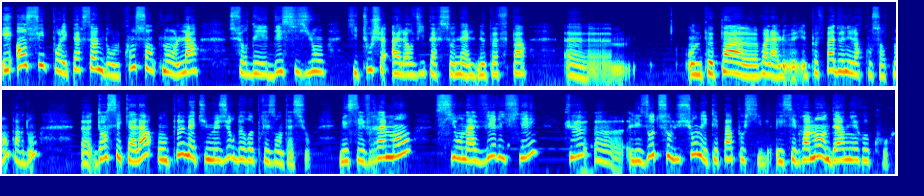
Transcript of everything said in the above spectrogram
Et ensuite, pour les personnes dont le consentement, là, sur des décisions qui touchent à leur vie personnelle, ne peuvent pas, euh, on ne peut pas, euh, voilà, ne peuvent pas donner leur consentement, pardon. Euh, dans ces cas-là, on peut mettre une mesure de représentation. Mais c'est vraiment si on a vérifié que les autres solutions n'étaient pas possibles. Et c'est vraiment un dernier recours.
